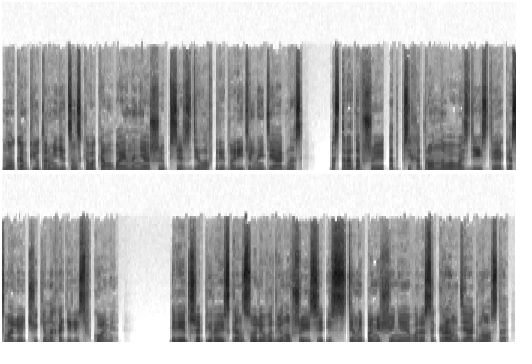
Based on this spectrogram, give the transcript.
но компьютер медицинского комбайна не ошибся, сделав предварительный диагноз. Пострадавшие от психотронного воздействия космолетчики находились в коме. Перед Шапира из консоли, выдвинувшейся из стены помещения, вырос экран диагноста —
